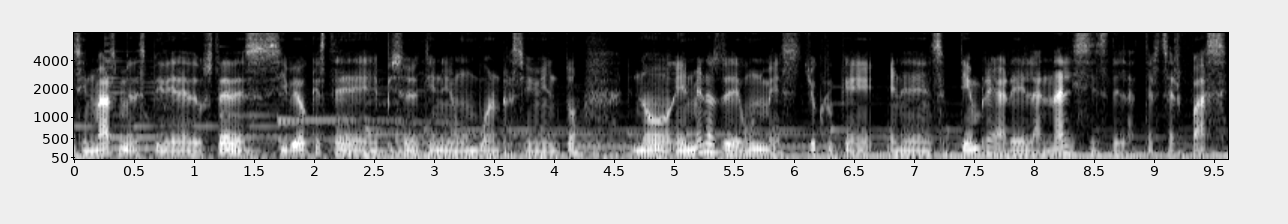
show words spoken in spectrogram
Sin más, me despediré de ustedes. Si veo que este episodio tiene un buen recibimiento, no, en menos de un mes, yo creo que en, en septiembre haré el análisis de la tercera fase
